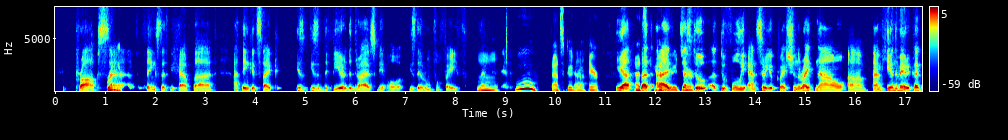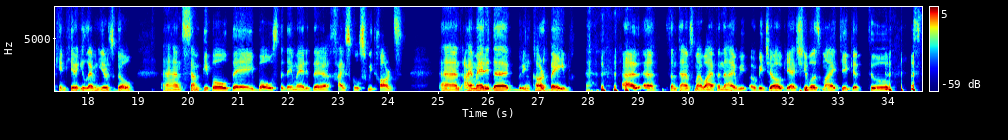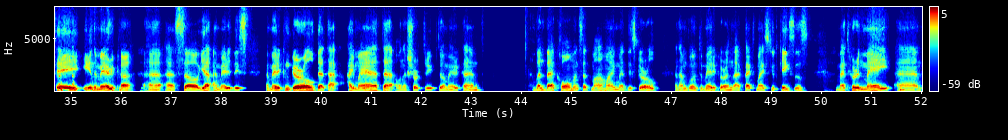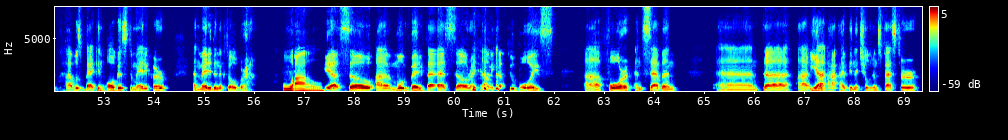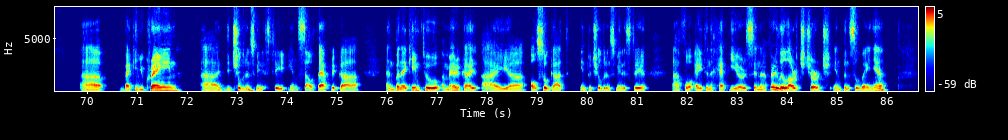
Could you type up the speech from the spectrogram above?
props Right. and things that we have. But I think it's like, is, is it the fear that drives me, or is there room for faith left Mm. in it? Woo, that's good Yeah. right there. Yeah, That's but I, right just to uh, to fully answer your question, right now um, I'm here in America. Came here 11 years ago, and some people they boast that they married their high school sweethearts, and I married the green card babe. uh, uh, sometimes my wife and I we uh, we joke, yeah, she was my ticket to stay in America. Uh, uh, so yeah, I married this American girl that I, I met uh, on a short trip to America and went back home and said, "Mom, I met this girl and I'm going to marry her." And I packed my suitcases, met her in May, and I was back in August to marry her, and married in October. Wow. Yeah, so I moved very fast. So right now we have two boys, uh, four and seven. And uh, uh, yeah, I, have been a children's pastor uh, back in Ukraine, uh, did children's mm-hmm. ministry in South Africa. And when I came to America, I, I uh, also got into children's ministry for eight and a half years in a fairly large church in Pennsylvania.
